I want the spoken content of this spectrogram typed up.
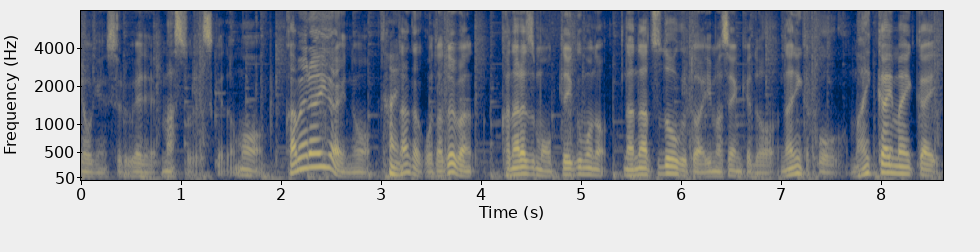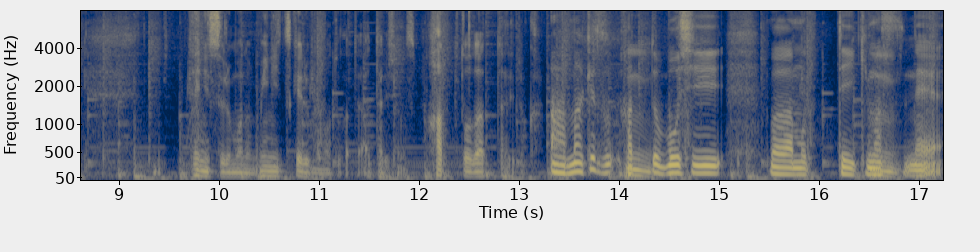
表現する上でマストですけどもカメラ以外の、はい。なんかこう例えば必ず持っていくもの七つ道具とは言いませんけど何かこう毎回毎回手にするもの身につけるものとかってあったりします？ハットだったりとか。あまあけどハット帽子は持っていきますね、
